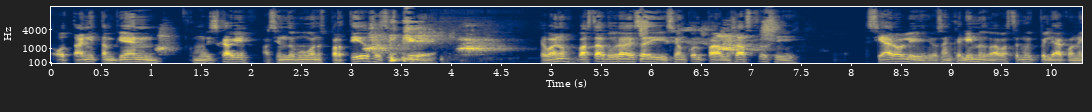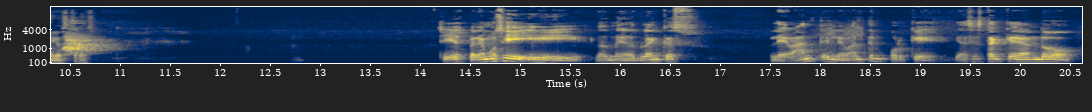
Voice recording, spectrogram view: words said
Otani también, como dice Javi, haciendo muy buenos partidos, así que, bueno, va a estar dura esa división para los Astros y Seattle y los angelinos, va a estar muy peleada con ellos tres. Sí, esperemos y, las medias blancas levanten, levanten porque ya se están quedando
